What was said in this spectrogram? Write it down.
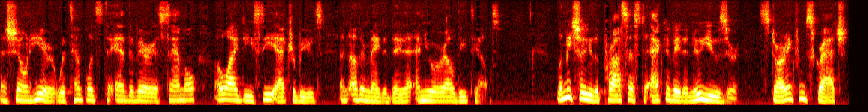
as shown here with templates to add the various SAML, OIDC attributes, and other metadata and URL details. Let me show you the process to activate a new user, starting from scratch,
